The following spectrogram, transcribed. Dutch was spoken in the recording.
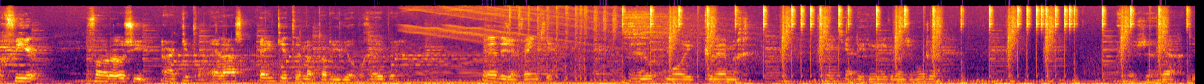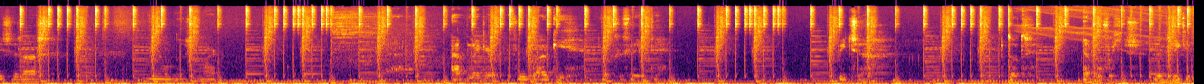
Terug 4 van Rosie, haar kitten. Helaas één kitten, maar dat hadden jullie al begrepen. En het is een ventje. Een heel mooi, cremig ventje. Hij ligt nu lekker bij zijn moeder. Dus eh, ja, het is helaas niet anders, maar... Ja, hij heeft lekker vol buikje gegeten. Pizza, tot en poffertjes. De drie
